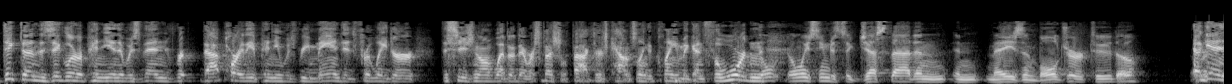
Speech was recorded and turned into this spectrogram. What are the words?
Dicta and the Ziglar opinion. It was then, that part of the opinion was remanded for later decision on whether there were special factors counseling a claim against the warden. Don't we seem to suggest that in Mays and Bulger too, though? Again,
